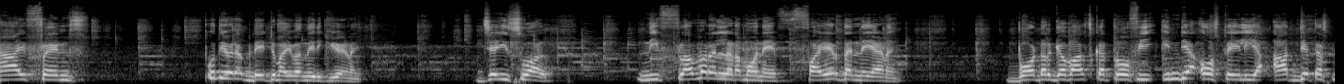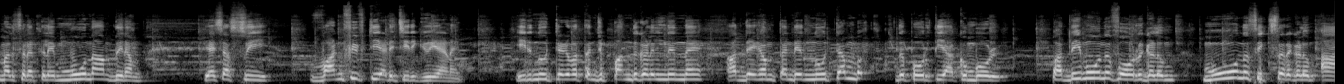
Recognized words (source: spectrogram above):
ഹായ് ഫ്രണ്ട്സ് പുതിയൊരു അപ്ഡേറ്റുമായി വന്നിരിക്കുകയാണ്. ജയ്സ്വാൾ നീ ഫ്ലവർ അല്ലട മോനെ ഫയർ തന്നെയാണ്. Border Gavaskar trophy India Australia ആദ്യ ടെസ്റ്റ് മത്സരത്തിലെ മൂന്നാം ദിനം യശസ്വി വൺ ഫിഫ്റ്റി അടിച്ചിരിക്കുകയാണ്. ഇരുന്നൂറ്റെഴുപത്തഞ്ച് പന്തുകളിൽ നിന്ന് അദ്ദേഹം തന്റെ നൂറ്റമ്പത് പൂർത്തിയാക്കുമ്പോൾ പതിമൂന്ന് ഫോറുകളും മൂന്ന് സിക്സറുകളും ആ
